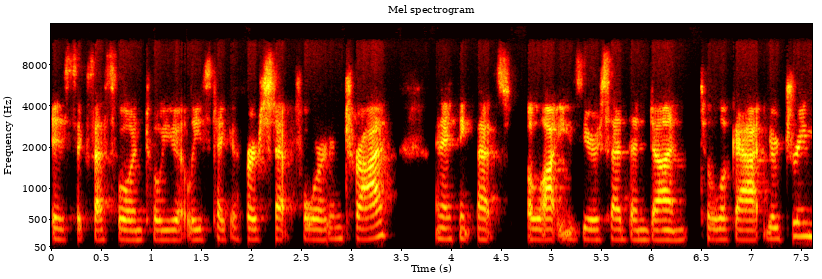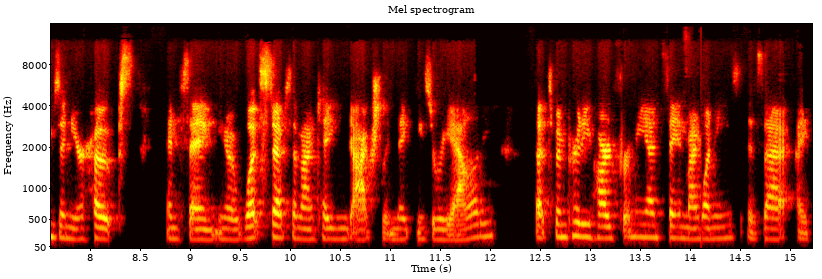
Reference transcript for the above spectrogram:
is successful until you at least take a first step forward and try. And I think that's a lot easier said than done to look at your dreams and your hopes and saying, you know, what steps am I taking to actually make these a reality? That's been pretty hard for me, I'd say, in my 20s, is that I,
